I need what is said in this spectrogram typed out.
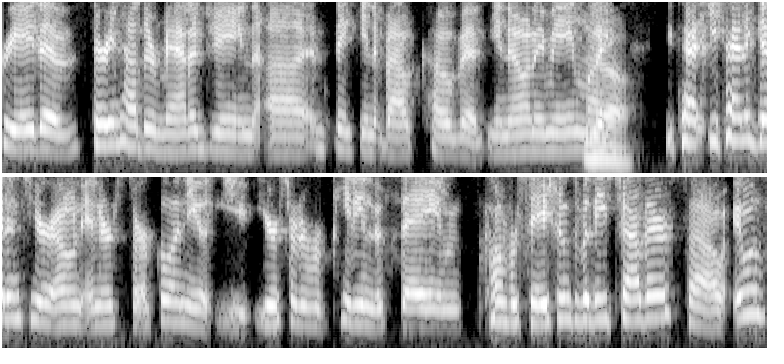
creatives hearing how they're managing uh, and thinking about COVID. You know what I mean? Like, yeah you kind you kind of get into your own inner circle and you, you you're sort of repeating the same conversations with each other. So it was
